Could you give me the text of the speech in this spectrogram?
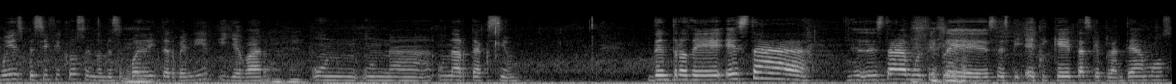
muy específicos en donde se puede intervenir y llevar un, una, un arte-acción. Dentro de esta, esta múltiples etiquetas que planteamos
